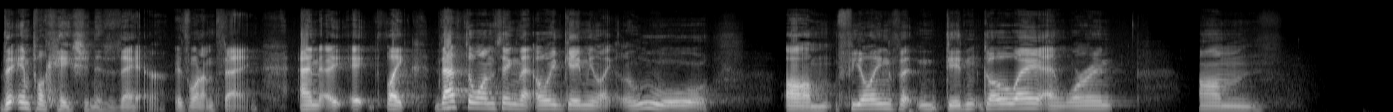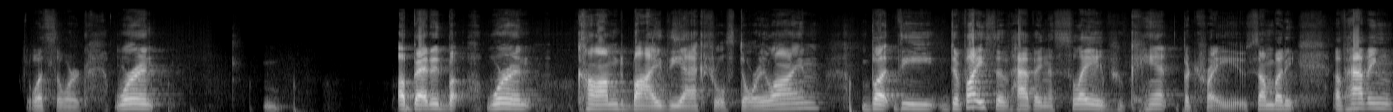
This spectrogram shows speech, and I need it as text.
the implication is there is what i'm saying. And it, it's like that's the one thing that always gave me like ooh um feelings that didn't go away and weren't um what's the word? Weren't abetted but weren't calmed by the actual storyline. But the device of having a slave who can't betray you somebody of having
